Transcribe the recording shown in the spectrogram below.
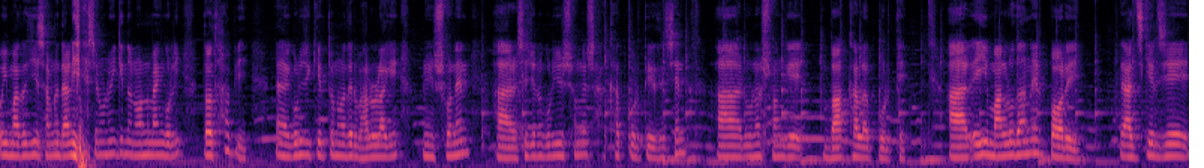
ওই মাতাজির সামনে দাঁড়িয়ে আছেন। উনি কিন্তু নন বেঙ্গলি। তথাপি আহ, গুরুজির কীর্তন ওনাদের ভালো লাগে। উনি শোনেন আর সেই জন্য গুরুজির সঙ্গে সাক্ষাৎ করতে এসেছেন আর ওনার সঙ্গে বাক্যালাপ করতে। আর এই মাল্যদানের পরে আজকের যে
